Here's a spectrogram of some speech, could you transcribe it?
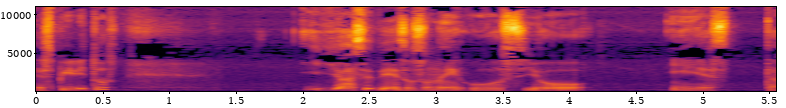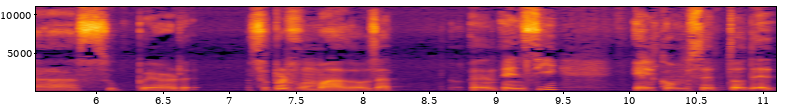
espíritus y hace de eso su negocio y está súper súper fumado o sea en, sí el concepto de,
